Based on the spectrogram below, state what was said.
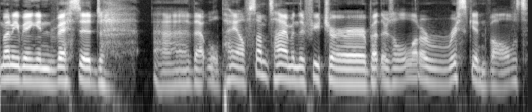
money being invested uh, that will pay off sometime in the future, but there's a lot of risk involved.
